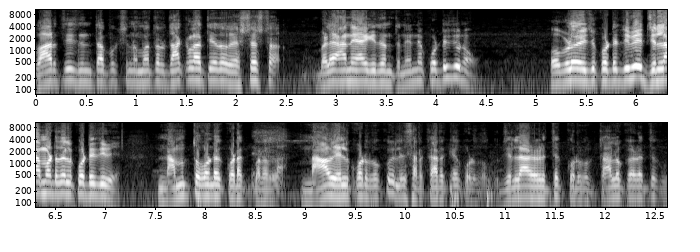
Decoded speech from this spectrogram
ಭಾರತೀಯ ಜನತಾ ಪಕ್ಷ ನಮ್ಮ ಹತ್ರ ದಾಖಲಾತಿ ಅದಾವೆ. ಎಷ್ಟೆಷ್ಟು ಬೆಳೆ ಹಾನಿಯಾಗಿದೆ ಅಂತ ನಿನ್ನೆ ಕೊಟ್ಟಿದ್ದೀವಿ ನಾವು. ಹೋಬಳು ಇದು ಕೊಟ್ಟಿದ್ದೀವಿ, ಜಿಲ್ಲಾ ಮಟ್ಟದಲ್ಲಿ ಕೊಟ್ಟಿದ್ದೀವಿ. ನಮ್ಮ ತೊಗೊಂಡೋಗಿ ಕೊಡೋಕ್ಕೆ ಬರಲ್ಲ. ನಾವು ಎಲ್ಲಿ ಕೊಡಬೇಕು? ಇಲ್ಲಿ ಸರ್ಕಾರಕ್ಕೆ ಕೊಡಬೇಕು. ಜಿಲ್ಲಾಡಳಿತಕ್ಕೆ ಕೊಡ್ಬೇಕು. ತಾಲೂಕು ಆಡಳಿತಕ್ಕೆ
